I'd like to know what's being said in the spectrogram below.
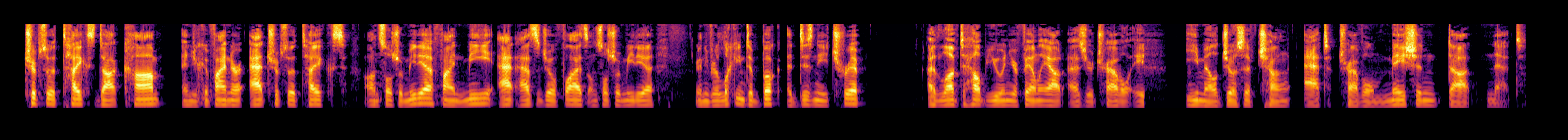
tripswithtykes.com and you can find her at tripswithtykes on social media. Find me at As the Joe Flies on social media. And if you're looking to book a Disney trip, I'd love to help you and your family out as your travel agent. Email Joseph Cheung at travelmation.net.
